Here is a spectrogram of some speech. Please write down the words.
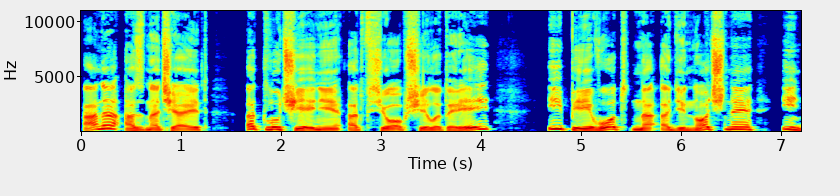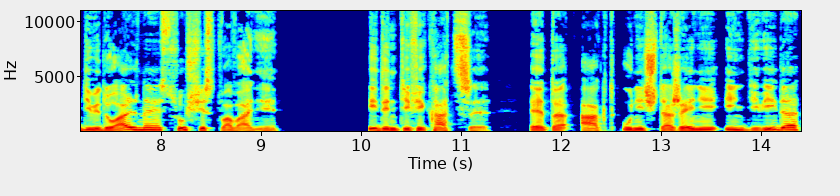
Она означает отлучение от всеобщей лотереи и перевод на одиночное индивидуальное существование. Идентификация – это акт уничтожения индивида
